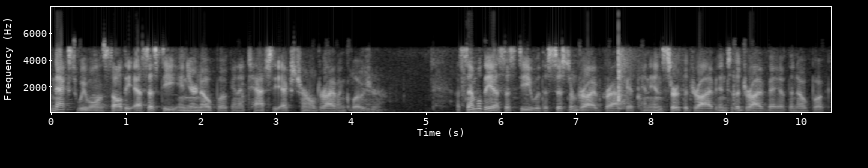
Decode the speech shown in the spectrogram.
Next, we will install the SSD in your notebook and attach the external drive enclosure. Assemble the SSD with the system drive bracket and insert the drive into the drive bay of the notebook.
